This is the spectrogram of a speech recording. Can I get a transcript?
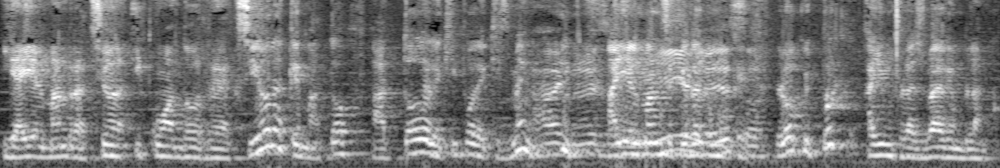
Y ahí el man reacciona. Y cuando reacciona que mató a todo el equipo de X-Men, no, ahí el man se queda como horrible que eso. loco y ¡puc! hay un flashback en blanco.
